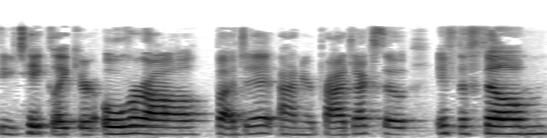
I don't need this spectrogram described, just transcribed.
if you take like your overall budget on your project. So if the film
